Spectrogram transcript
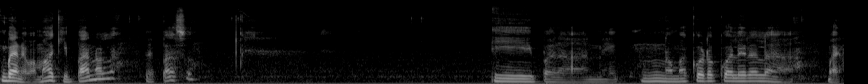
bueno vamos a equipárnosla de paso. Y para no me acuerdo cuál era la bueno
